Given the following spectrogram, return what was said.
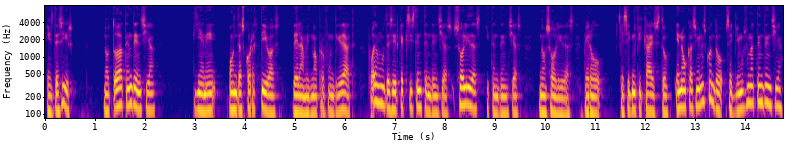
es decir, no toda tendencia tiene ondas correctivas de la misma profundidad podemos decir que existen tendencias sólidas y tendencias no sólidas, pero ¿Qué significa esto? En ocasiones cuando seguimos una tendencia,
